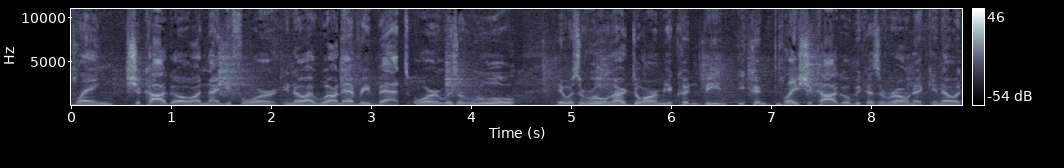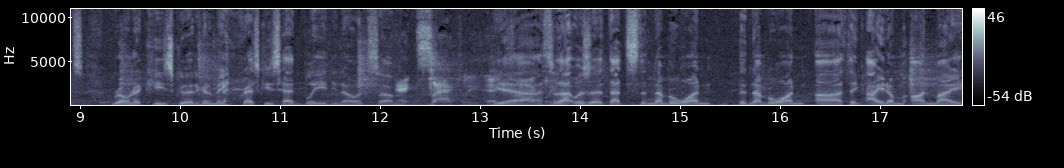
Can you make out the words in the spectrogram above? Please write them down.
playing Chicago on 94. You know, I won every bet, or it was a rule. It was a rule in our dorm. You couldn't be, you couldn't play Chicago because of Roenick. You know, it's Roenick. He's good. Going to make Gretzky's head bleed. You know, it's um, exactly, exactly. yeah. So that was a that's the number one the number one uh, I think item on my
